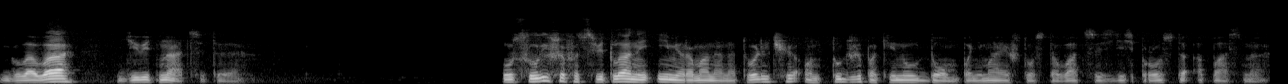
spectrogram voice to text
Глава девятнадцатая Услышав от Светланы имя Романа Анатольевича, он тут же покинул дом, понимая, что оставаться здесь просто опасно.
